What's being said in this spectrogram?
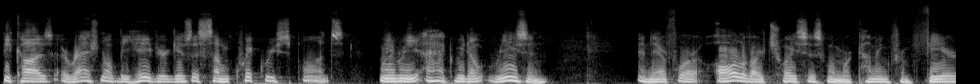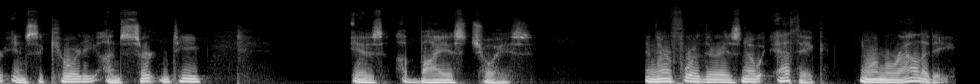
Because irrational behavior gives us some quick response. We react, we don't reason. And therefore, all of our choices when we're coming from fear, insecurity, uncertainty is a biased choice. And therefore, there is no ethic nor morality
